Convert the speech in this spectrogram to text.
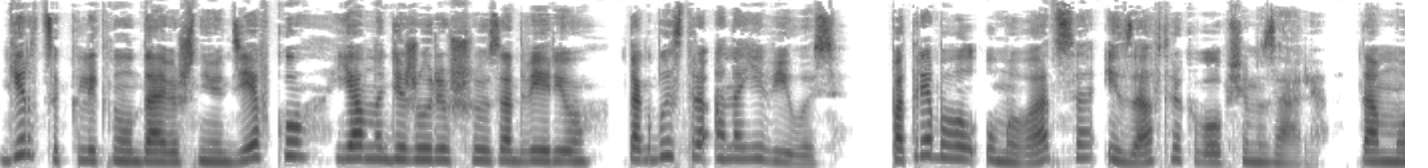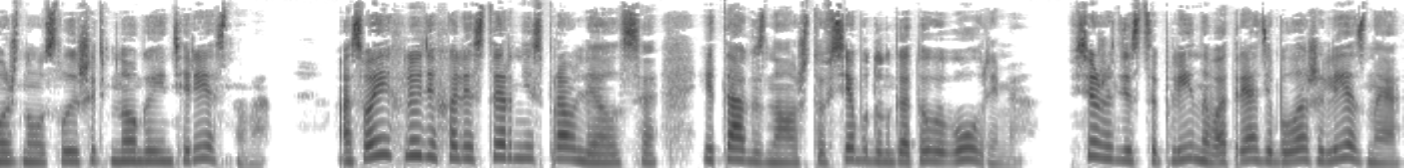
Герцог кликнул давишнюю девку, явно дежурившую за дверью. Так быстро она явилась. Потребовал умываться и завтрак в общем зале. Там можно услышать много интересного. О своих людях Алистер не справлялся и так знал, что все будут готовы вовремя. Все же дисциплина в отряде была железная,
